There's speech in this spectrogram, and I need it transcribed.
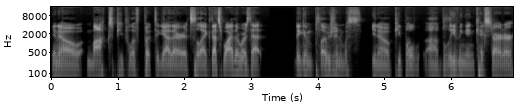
you know, mocks people have put together. It's like that's why there was that big implosion with you know people uh, believing in Kickstarter.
